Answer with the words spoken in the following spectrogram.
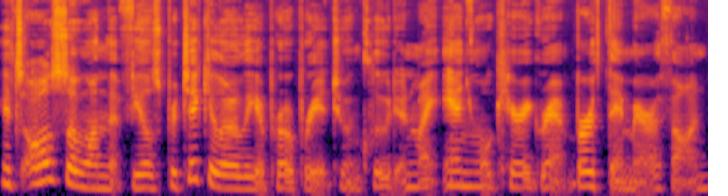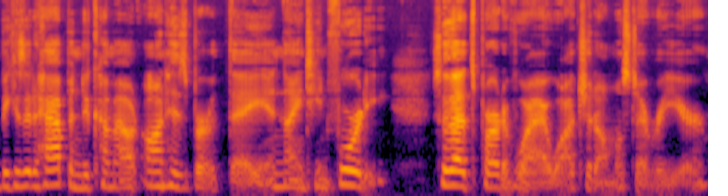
It's also one that feels particularly appropriate to include in my annual Cary Grant birthday marathon because it happened to come out on his birthday in 1940, so that's part of why I watch it almost every year.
